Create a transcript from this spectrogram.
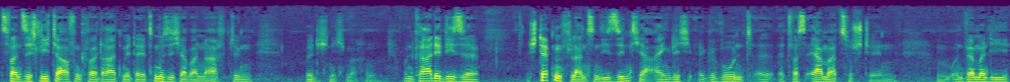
20 Liter auf den Quadratmeter, jetzt muss ich aber nachdüngen, würde ich nicht machen. Und gerade diese Steppenpflanzen, die sind ja eigentlich gewohnt, äh, etwas ärmer zu stehen. Und wenn man die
